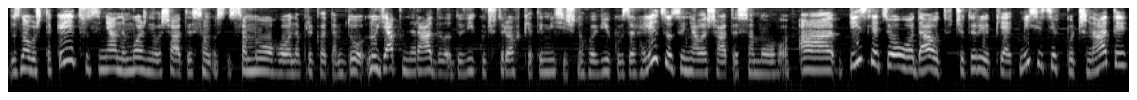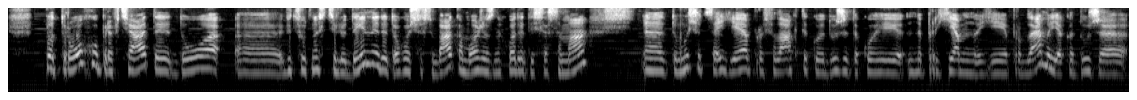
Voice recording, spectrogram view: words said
Знову ж таки, цуценя не можна лишати сам, самого, наприклад, там до ну я б не радила до віку 4-5 місячного віку взагалі цуценя лишати самого. А після цього, да, от в 4-5 місяців починати потроху привчати до е, відсутності людини, до того, що собака може знаходитися сама, е, тому що це є профілактикою дуже такої неприємної проблеми, яка дуже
